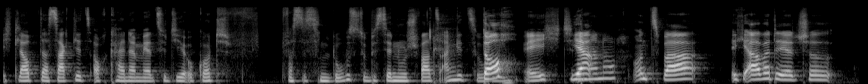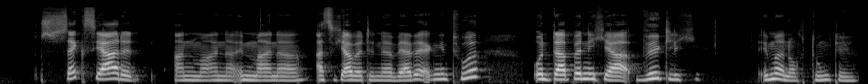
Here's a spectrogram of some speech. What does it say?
ich glaube, da sagt jetzt auch keiner mehr zu dir, oh Gott, was ist denn los? Du bist ja nur schwarz angezogen. Doch. Echt? Ja, Immer noch? und zwar, ich arbeite jetzt schon sechs Jahre an meiner, in meiner, also ich arbeite in der Werbeagentur und da bin ich ja wirklich immer noch dunkel.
